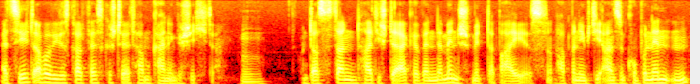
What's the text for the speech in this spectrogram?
Erzählt aber, wie wir es gerade festgestellt haben, keine Geschichte. Mhm. Und das ist dann halt die Stärke, wenn der Mensch mit dabei ist. Dann hat man nämlich die einzelnen Komponenten,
